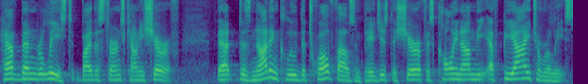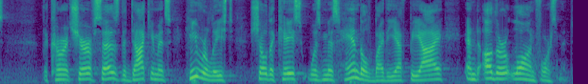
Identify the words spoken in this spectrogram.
have been released by the Stearns County Sheriff. That does not include the 12,000 pages the sheriff is calling on the FBI to release. The current sheriff says the documents he released show the case was mishandled by the FBI and other law enforcement.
